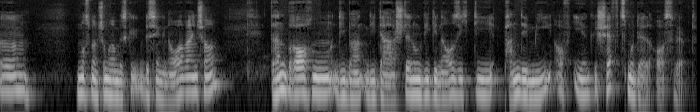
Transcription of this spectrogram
ähm, muss man schon mal ein bisschen genauer reinschauen. Dann brauchen die Banken die Darstellung, wie genau sich die Pandemie auf ihr Geschäftsmodell auswirkt.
